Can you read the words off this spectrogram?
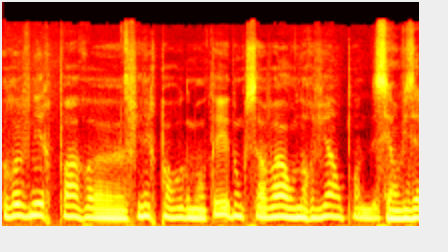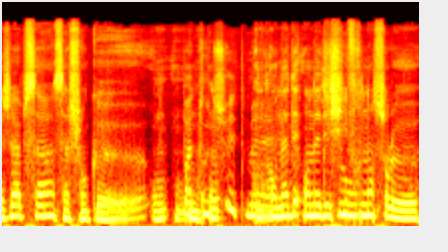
revenir par, euh, finir par augmenter. Et donc, ça va, on en revient au point de départ. C'est envisageable ça, sachant que on, Pas on- tout de suite, mais on a des, on a des si chiffres non, sur, le,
